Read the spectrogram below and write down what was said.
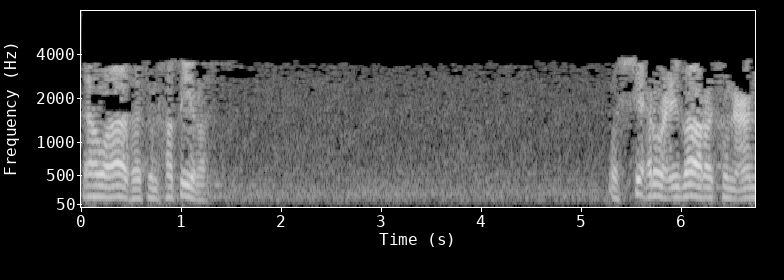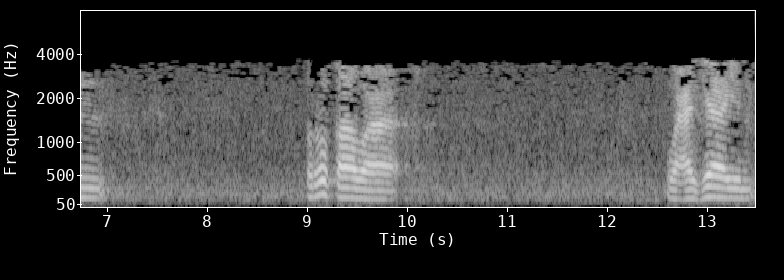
فهو آفة خطيرة. والسحر عبارة عن رقى و وعزائم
